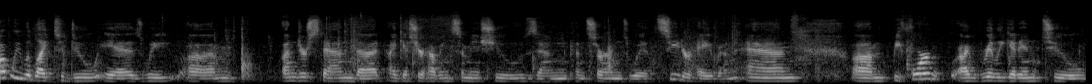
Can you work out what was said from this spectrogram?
What we would like to do is, we um, understand that, I guess you're having some issues and concerns with Cedar Haven. And um, before I really get into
